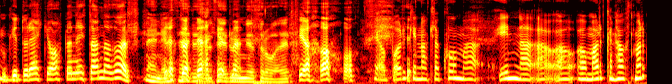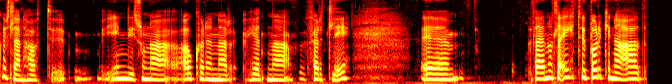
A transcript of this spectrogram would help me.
Þú mm. getur ekki að opna neitt annað þar. Nei, nei, þeir eru, þeir eru mjög þróaðir. Já. Já, borgin náttúrulega koma inn á, á, á margan hátt, margvíslegan hátt inn í svona ákvarðanar hérna ferli um, það er náttúrulega eitt við borgina að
